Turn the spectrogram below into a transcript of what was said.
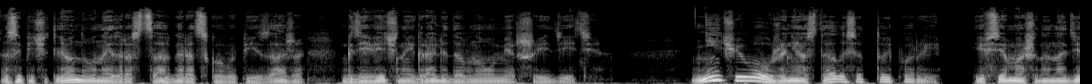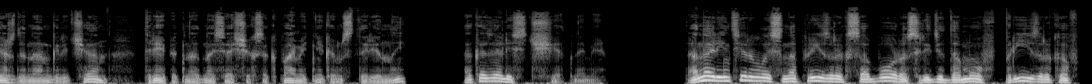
запечатленного на изразцах городского пейзажа, где вечно играли давно умершие дети. Ничего уже не осталось от той поры и все Машины надежды на англичан, трепетно относящихся к памятникам старины, оказались тщетными. Она ориентировалась на призрак собора среди домов призраков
